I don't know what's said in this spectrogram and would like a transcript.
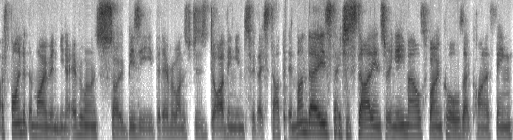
I find at the moment, you know, everyone's so busy that everyone's just diving into, they start their Mondays, they just start answering emails, phone calls, that kind of thing.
